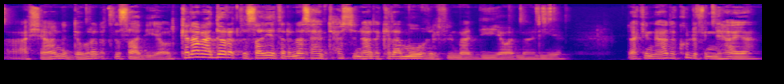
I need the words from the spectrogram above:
عشان الدورة الاقتصادية. والكلام عن الدورة الاقتصادية ترى الناس أحيانا تحس إنه هذا كلام موغل في المادية والمالية. لكن هذا كله في النهاية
